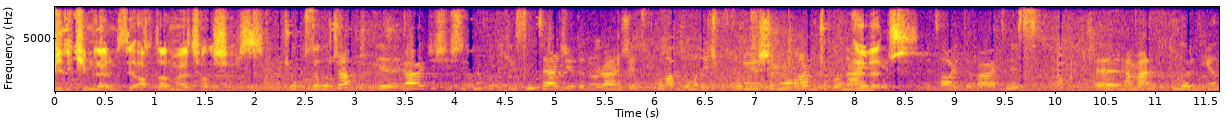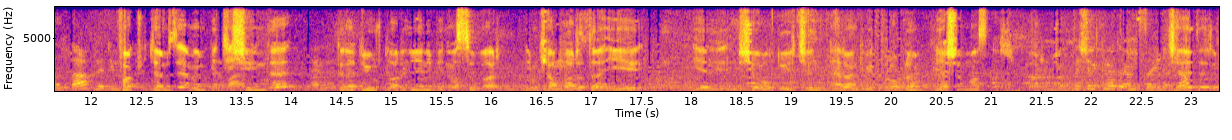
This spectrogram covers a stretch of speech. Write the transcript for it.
birikimlerimizi aktarmaya çalışıyoruz. Çok güzel hocam. E, Erciş İşletme Fakültesini tercih eden öğrencilerimiz konaklamada hiçbir sorun yaşamıyorlar. Bu çok önemli Evet. bir detayı da verdiniz. E, hemen okulların yanında kredi Fakültemizde hemen bitişiğinde kredi yurtların yeni binası var. İmkanları da iyi. Yeni şey olduğu için herhangi bir problem yaşamazlar. Teşekkür ederim Sayın Rica Hocam. ederim.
